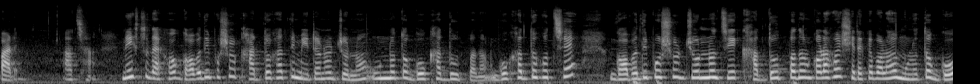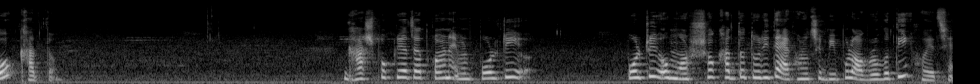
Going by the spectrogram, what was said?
পারে। আচ্ছা নেক্সট দেখো, গবাদি পশুর খাদ্য খাদ্যে মেটানোর জন্য উন্নত গোখাদ্য উৎপাদন। গোখাদ্য হচ্ছে গবাদি পশুর জন্য যে খাদ্য উৎপাদন করা হয় সেটাকে বলা হয় মূলত গো খাদ্য ঘাস প্রক্রিয়াজাতকরণ এবং পোলট্রি পোলট্রি ও মৎস্য খাদ্য তৈরিতে এখন হচ্ছে বিপুল অগ্রগতি হয়েছে।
